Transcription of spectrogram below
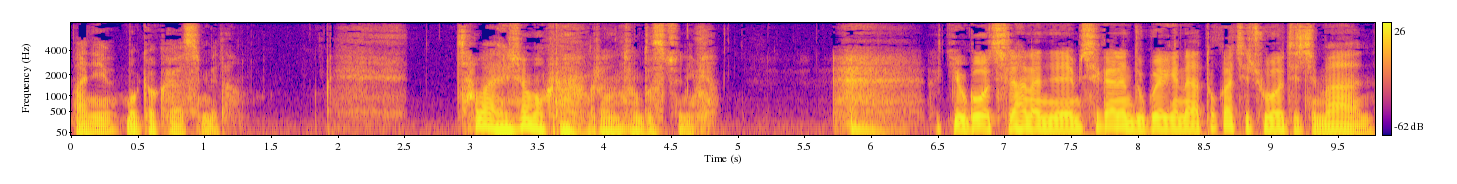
많이 목격하였습니다. 참아야죠, 뭐, 그런, 그런 정도 수준이면. 657 하나님, 시간은 누구에게나 똑같이 주어지지만,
